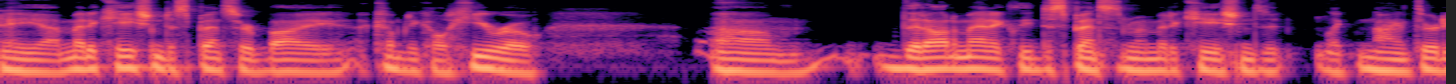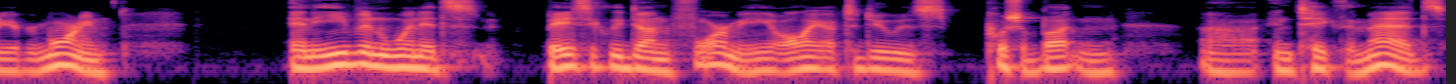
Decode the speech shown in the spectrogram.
a, a medication dispenser by a company called Hero um, that automatically dispenses my medications at like 9:30 every morning. And even when it's basically done for me, all I have to do is push a button uh, and take the meds.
